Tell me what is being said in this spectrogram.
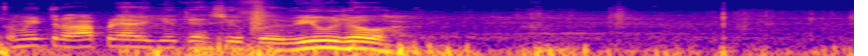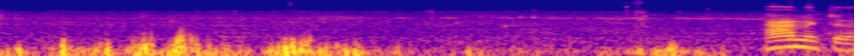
તો મિત્રો, આપણે આવી ગયા છીએ ઉપર વ્યૂ જોવો. હા, મિત્રો.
